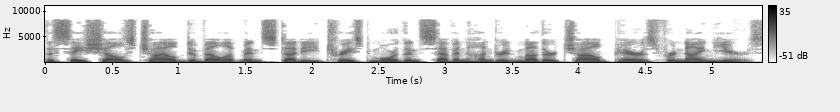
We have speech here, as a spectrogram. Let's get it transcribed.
The Seychelles Child Development Study traced more than 700 mother-child pairs for nine years,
